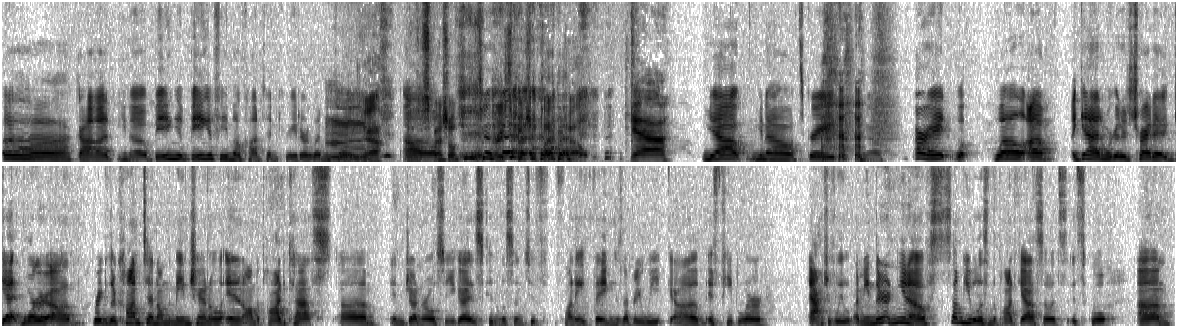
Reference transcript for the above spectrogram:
uh, God, you know, being a being a female content creator, let me tell you. Yeah, it's a special, it's a very special type of hell. yeah. Yeah, you know, it's great. you know. All right. Well, well, um, again, we're going to try to get more um, regular content on the main channel and on the podcast um, in general, so you guys can listen to funny things every week. Um, if people are actively, I mean, they're you know, some people listen to podcasts, so it's it's cool. Um,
